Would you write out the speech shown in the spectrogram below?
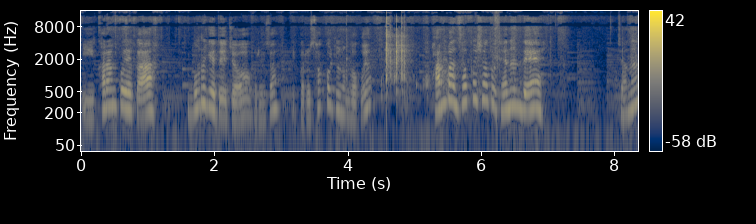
이 카랑코에가 무르게 되죠. 그래서 이거를 섞어주는 거고요. 반반 섞으셔도 되는데 저는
